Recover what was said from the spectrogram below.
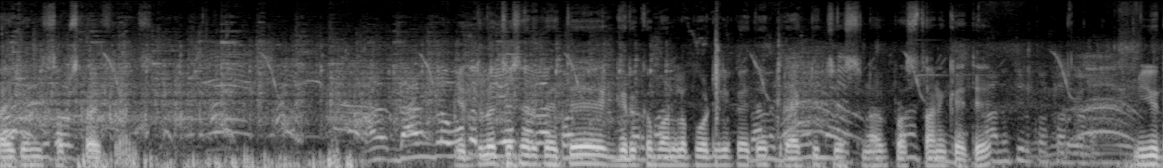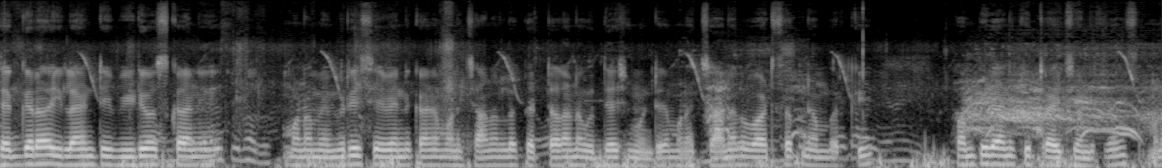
like and subscribe friends. ఎద్దులు వచ్చేసరికి అయితే గిరక బండ్ల పోటీలకి అయితే ప్రాక్టీస్ చేస్తున్నారు ప్రస్తుతానికైతే. మీ దగ్గర ఇలాంటి వీడియోస్ కానీ మన మెమరీస్ ఏవైనా కానీ మన ఛానల్లో పెట్టాలనే ఉద్దేశం ఉంటే మన ఛానల్ వాట్సాప్ నెంబర్కి పంపించడానికి ట్రై చేయండి ఫ్రెండ్స్. మన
